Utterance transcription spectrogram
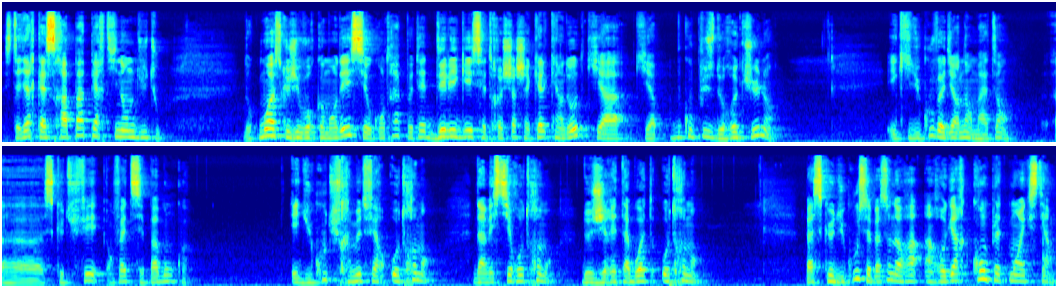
C'est-à-dire qu'elle ne sera pas pertinente du tout. Donc moi, ce que je vais vous recommander, c'est au contraire peut-être déléguer cette recherche à quelqu'un d'autre qui a, qui a beaucoup plus de recul et qui du coup va dire non mais attends, euh, ce que tu fais, en fait, c'est pas bon quoi. Et du coup, tu ferais mieux de faire autrement, d'investir autrement, de gérer ta boîte autrement. Parce que du coup, cette personne aura un regard complètement externe.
